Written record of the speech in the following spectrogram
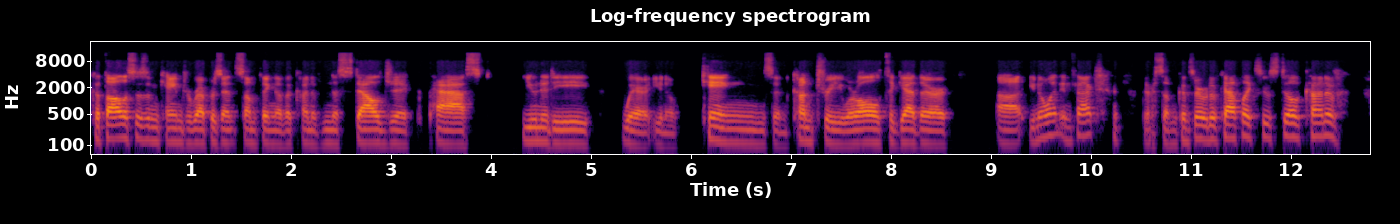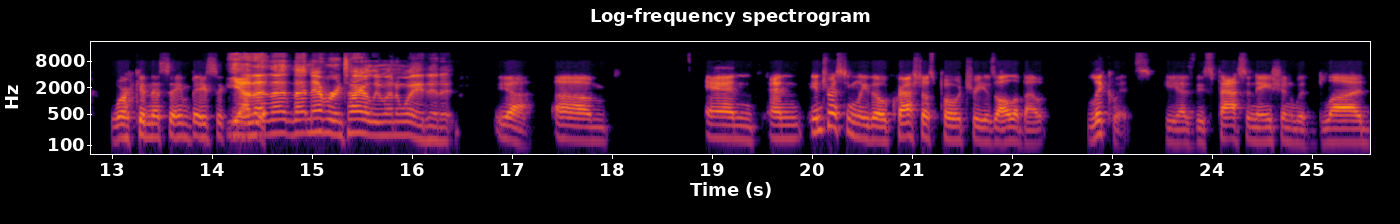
Catholicism came to represent something of a kind of nostalgic past unity, where you know kings and country were all together uh, you know what? In fact, there are some conservative Catholics who still kind of work in the same basic. Yeah, that, that that never entirely went away, did it? Yeah. Um, and and interestingly, though, Crashaw's poetry is all about liquids. He has this fascination with blood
